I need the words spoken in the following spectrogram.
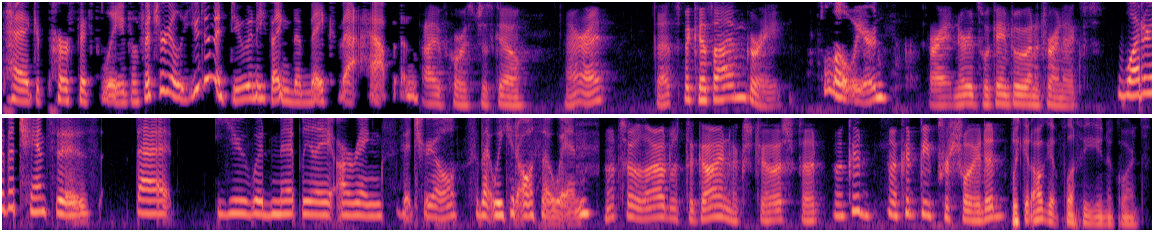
peg perfectly. But Vitriol, you didn't do anything to make that happen. I, of course, just go, all right. That's because I'm great. It's a little weird. All right, nerds, what game do we want to try next? What are the chances that you would manipulate our rings, Vitriol, so that we could also win? Not so loud with the guy next to us, but I could I could be persuaded. We could all get fluffy unicorns.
